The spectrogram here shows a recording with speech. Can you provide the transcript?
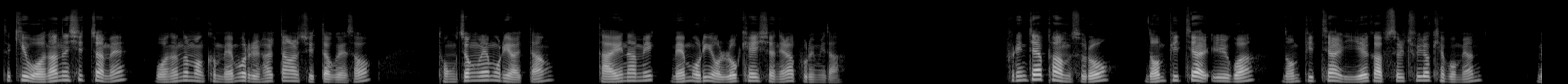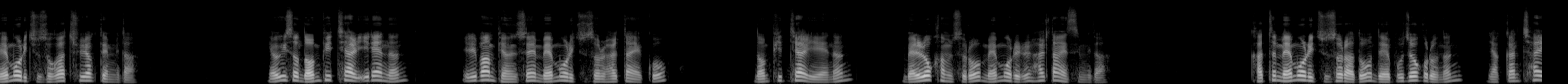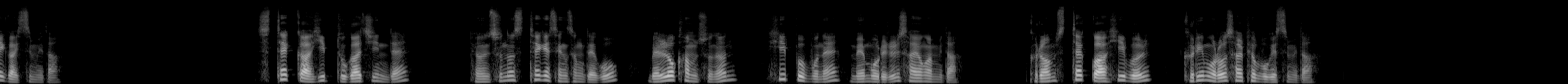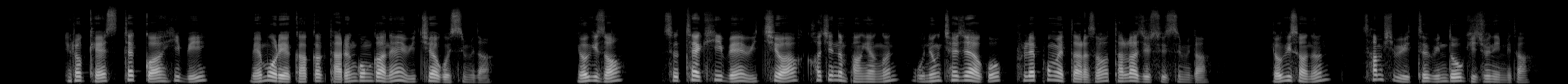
특히 원하는 시점에 원하는 만큼 메모리를 할당할 수 있다고 해서 동적 메모리 할당, 다이나믹 메모리 얼로케이션이라 부릅니다. printf 함수로 numptr1과 numptr2의 값을 출력해보면 메모리 주소가 출력됩니다. 여기서 numptr1에는 일반 변수의 메모리 주소를 할당했고 numptr2에는 멜록 함수로 메모리를 할당했습니다. 같은 메모리 주소라도 내부적으로는 약간 차이가 있습니다. 스택과 힙 두 가지인데 변수는 스택에 생성되고 멜록 함수는 힙 부분에 메모리를 사용합니다. 그럼 스택과 힙을 그림으로 살펴보겠습니다. 이렇게 스택과 힙이 메모리의 각각 다른 공간에 위치하고 있습니다. 여기서 스택 힙의 위치와 커지는 방향은 운영체제하고 플랫폼에 따라서 달라질 수 있습니다. 여기서는 32비트 윈도우 기준입니다.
